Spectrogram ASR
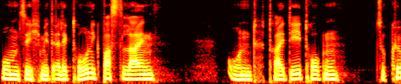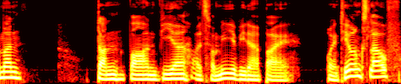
um sich mit Elektronikbasteleien und 3D-Drucken zu kümmern. Dann waren wir als Familie wieder bei Orientierungslauf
